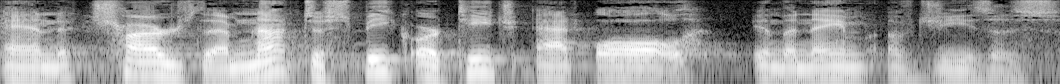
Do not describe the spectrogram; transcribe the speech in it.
and charged them not to speak or teach at all in the name of Jesus.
